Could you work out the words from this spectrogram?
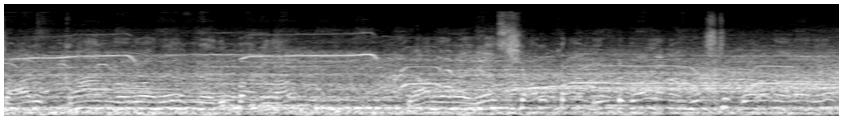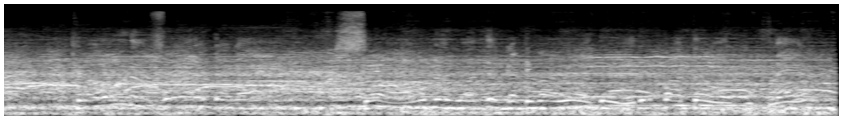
ஷாருக் கான் வருவாரு எதிர்பார்க்கலாம். யார் வரா? எஸ் ஷாருக் கான் ரெண்டு பால் நான் முடிச்சுட்டு போறேன்னு வராரு. கிரௌடு ஃபேவரட்டாங்க ஸோ அவங்களுக்கு வந்து கண்டிப்பாகவே எதிர்பார்த்த ஒரு பிளேயர்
